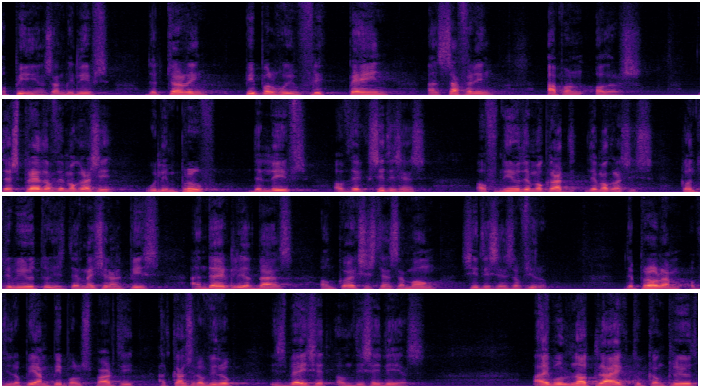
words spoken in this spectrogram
opinions and beliefs deterring people who inflict pain and suffering upon others. The spread of democracy will improve the lives of the citizens of new democracies, contribute to international peace and directly advance on coexistence among citizens of Europe. The programme of the European People's Party at Council of Europe is based on these ideas. I would not like to conclude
